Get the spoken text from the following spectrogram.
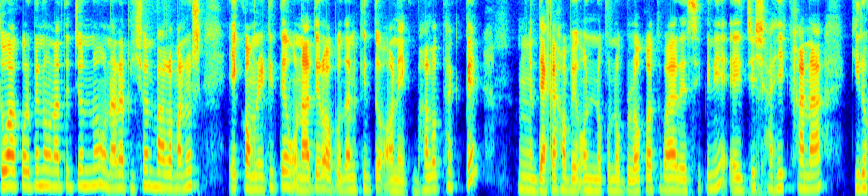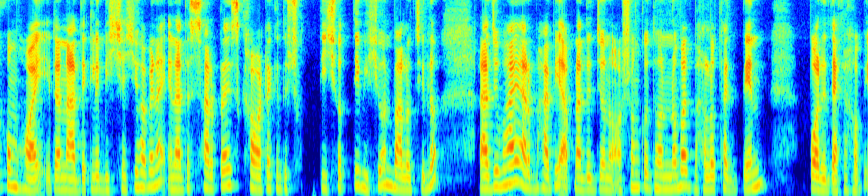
দোয়া করবেন ওনাদের জন্য। ওনারা ভীষণ ভালো মানুষ। এই কমিউনিটিতে ওনাদের অবদান কিন্তু অনেক। ভালো থাকবেন। দেখা হবে অন্য কোনো ব্লগ অথবা রেসিপি নিয়ে। এই যে শাহি খানা কীরকম হয়, এটা না দেখলে বিশ্বাসই হবে না। এনাদের সারপ্রাইজ খাওয়াটা কিন্তু সত্যি সত্যি ভীষণ ভালো ছিল। রাজু ভাই আর ভাবি আপনাদের জন্য অসংখ্য ধন্যবাদ। ভালো থাকবেন। পরে দেখা হবে।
